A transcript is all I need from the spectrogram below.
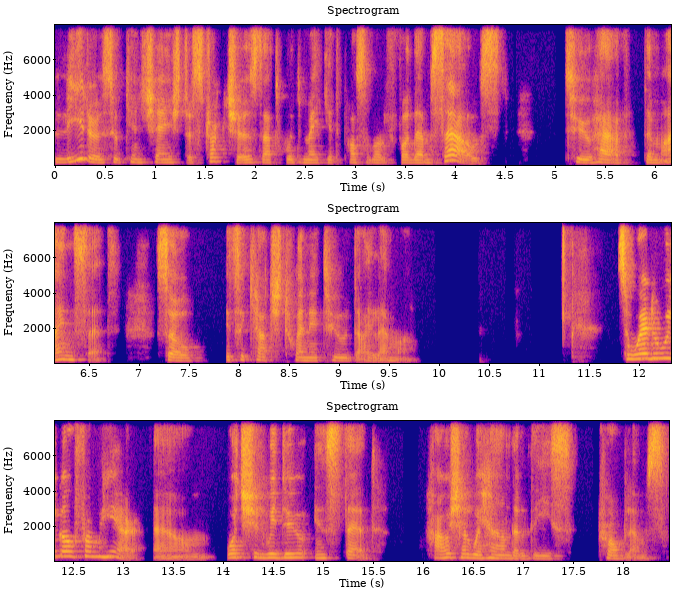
leaders who can change the structures that would make it possible for themselves to have the mindset. So it's a catch-22 dilemma. So where do we go from here? Um, what should we do instead? How shall we handle these problems?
